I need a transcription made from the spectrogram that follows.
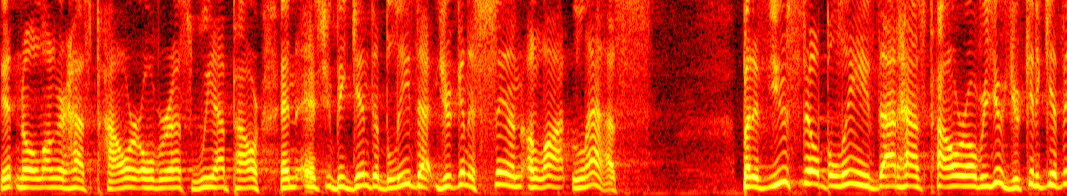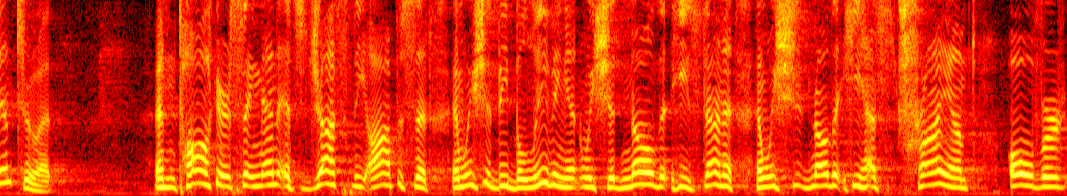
It no longer has power over us. We have power. And as you begin to believe that, you're going to sin a lot less. But if you still believe that has power over you, you're going to give into it. And Paul here is saying, man, it's just the opposite. And we should be believing it, and we should know that he's done it, and we should know that he has triumphed over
